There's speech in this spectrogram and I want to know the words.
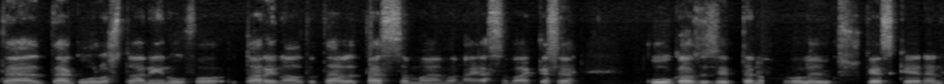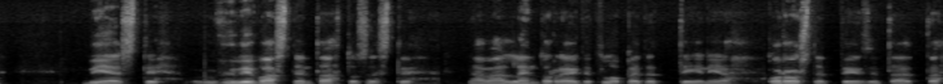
Tämä, tämä kuulostaa niin UFO-tarinalta tässä maailmanajassa, vaikka se kuukausi sitten oli yksi keskeinen viesti. Hyvin vastentahtoisesti nämä lentoreitit lopetettiin ja korostettiin sitä, että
